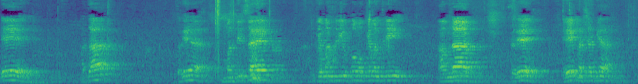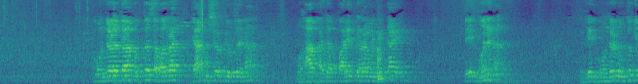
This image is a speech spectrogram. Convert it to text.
ते आता सगळे मंत्री साहेब मुख्यमंत्री उपमुख्यमंत्री आमदार सगळे एक लक्षात घ्या. गोंधळ आता फक्त सभागृहात याच विषयावरती होतोय ना? मग हा कायदा पारित करा म्हणजे काय? ते मन आहे ना? म्हणजे गोंधळ म्हणतो की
